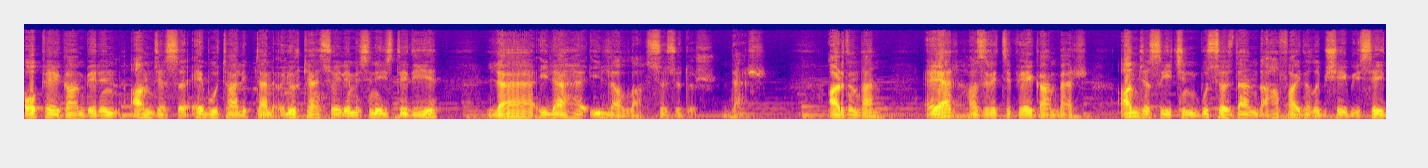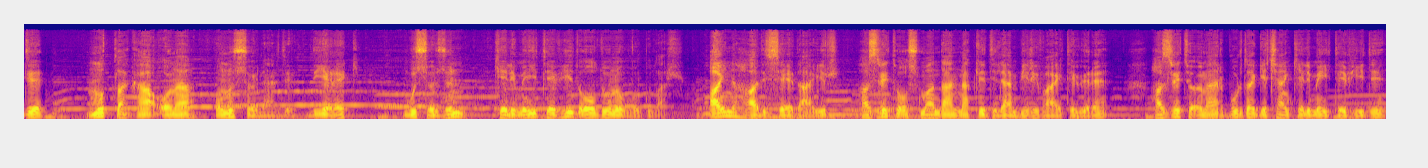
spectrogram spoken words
O peygamberin amcası Ebu Talip'ten ölürken söylemesini istediği La ilahe illallah sözüdür der. Ardından eğer Hazreti Peygamber amcası için bu sözden daha faydalı bir şey bilseydi mutlaka ona onu söylerdi diyerek bu sözün kelime-i tevhid olduğunu vurgular. Aynı hadiseye dair Hazreti Osman'dan nakledilen bir rivayete göre Hazreti Ömer burada geçen kelime-i tevhidi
